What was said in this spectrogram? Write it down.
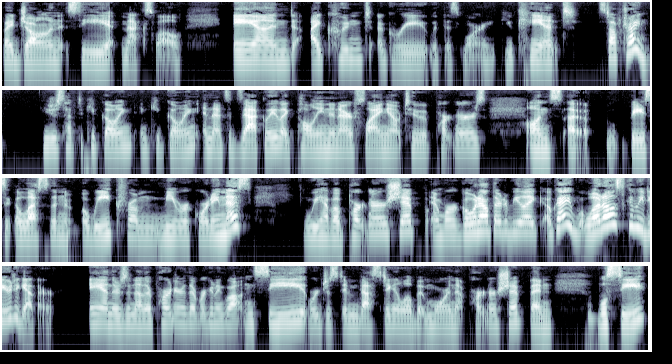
by John C. Maxwell. And I couldn't agree with this more. You can't stop trying. You just have to keep going and keep going. And that's exactly like Pauline and I are flying out to partners on a uh, basic less than a week from me recording this. We have a partnership and we're going out there to be like, okay, what else can we do together? And there's another partner that we're going to go out and see. We're just investing a little bit more in that partnership and we'll see.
